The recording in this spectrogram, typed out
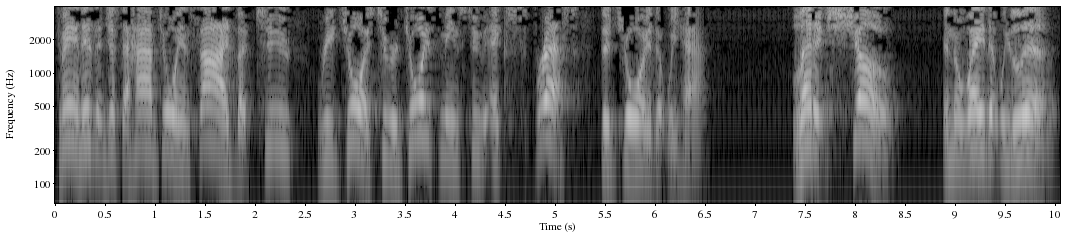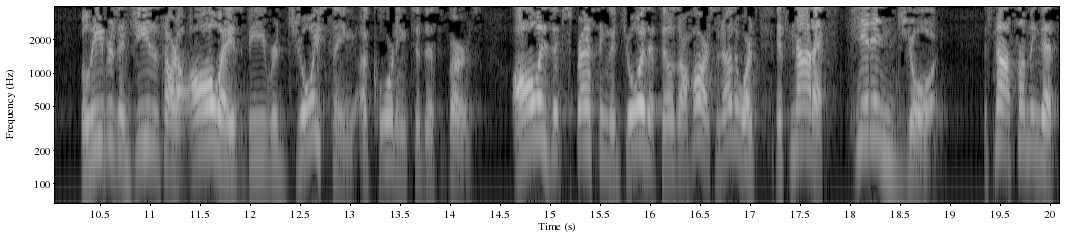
Command isn't just to have joy inside, but to rejoice. To rejoice means to express the joy that we have. Let it show in the way that we live. Believers in Jesus are to always be rejoicing according to this verse. Always expressing the joy that fills our hearts. In other words, it's not a hidden joy. It's not something that,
